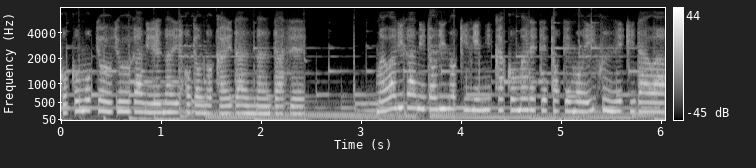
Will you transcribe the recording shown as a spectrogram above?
ここも頂上が見えないほどの階段なんだぜ。周りが緑の木々に囲まれてとてもいい雰囲気だわ。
